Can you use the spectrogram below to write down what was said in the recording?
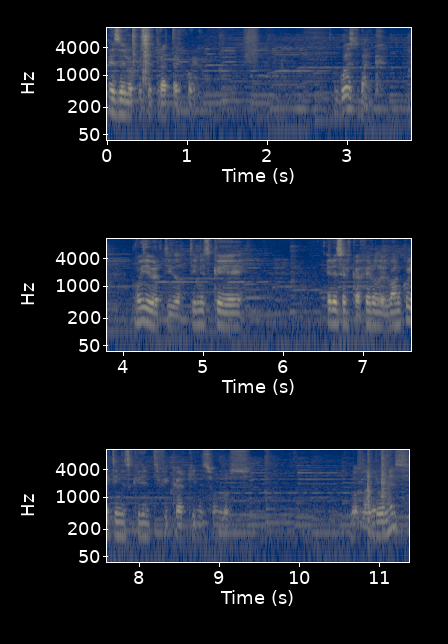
es de lo que se trata el juego. West Bank. Muy divertido. Tienes que... Eres el cajero del banco y tienes que identificar quiénes son los, los ladrones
